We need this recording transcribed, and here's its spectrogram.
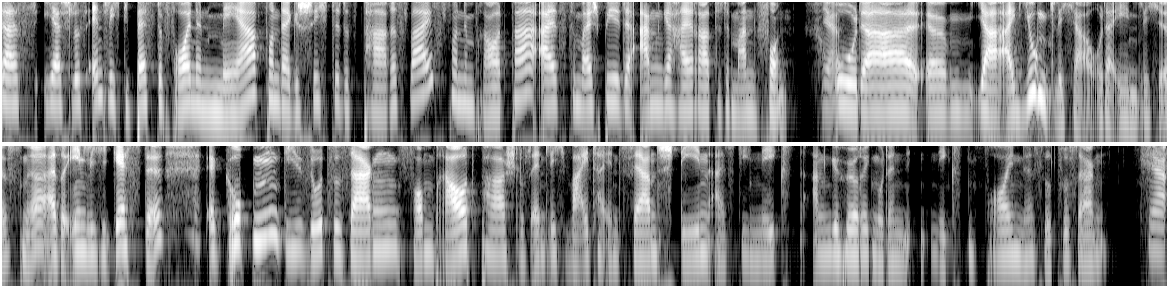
dass ja schlussendlich die beste Freundin mehr von der Geschichte des Paares weiß, von dem Brautpaar, als zum Beispiel der angeheiratete Mann von. Ja. Oder ähm, ja, ein Jugendlicher oder ähnliches. Ne? Also ähnliche Gäste, äh, Gruppen, die sozusagen vom Brautpaar schlussendlich weiter entfernt stehen als die nächsten Angehörigen oder nächsten Freunde sozusagen. Ja.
